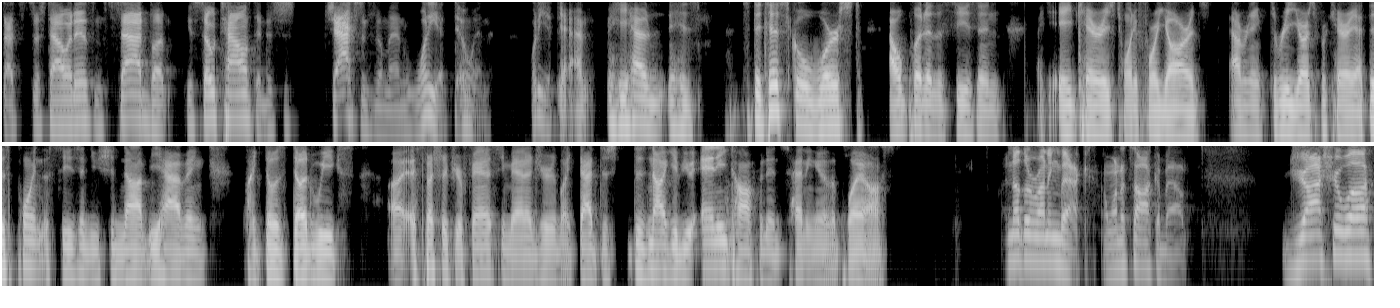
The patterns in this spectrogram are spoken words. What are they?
that's just how it is. And sad, but he's so talented. It's just Jacksonville, man. What are you doing? What are you doing? Yeah, he had his statistical worst output of the season, like eight carries, 24 yards, averaging three yards per carry. At this point in the season, you should not be having like those dud weeks. Uh, especially if you're a fantasy manager, like that just does not give you any confidence heading into the playoffs. Another running back I want to talk about Joshua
